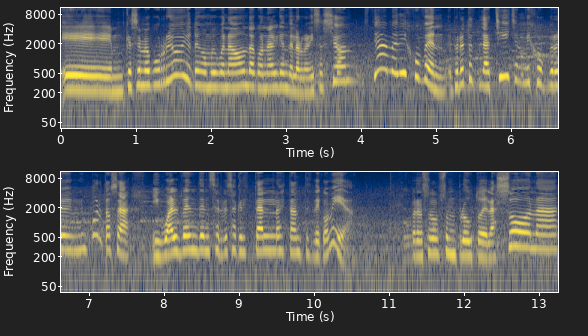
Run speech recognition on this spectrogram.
Eh, ¿Qué se me ocurrió? Yo tengo muy buena onda con alguien de la organización. Ya me dijo, ven, pero esto es la chicha. Me dijo, pero no importa, o sea, igual venden cerveza cristal los estantes de comida. Pero nosotros somos un producto de la zona.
